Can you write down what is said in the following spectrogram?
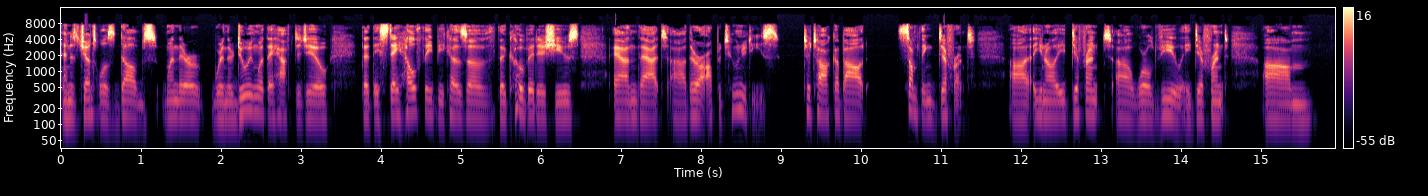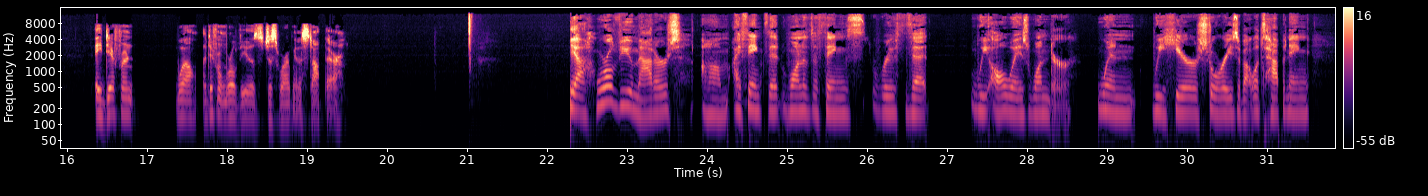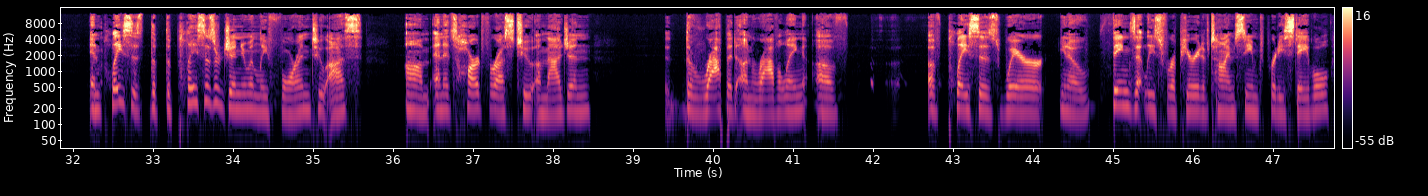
and as gentle as doves when they're when they're doing what they have to do, that they stay healthy because of the COVID issues, and that uh, there are opportunities to talk about something different, uh, you know, a different uh, worldview, a different, um, a different, well, a different worldview is just where I'm going to stop there. Yeah, worldview matters. Um, I think that one of the things, Ruth, that we always wonder when we hear stories about what's happening in places, the, the places are genuinely foreign to us. Um, and it's hard for us to imagine the rapid unraveling of of places where you know things at least for a period of time seemed pretty stable.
